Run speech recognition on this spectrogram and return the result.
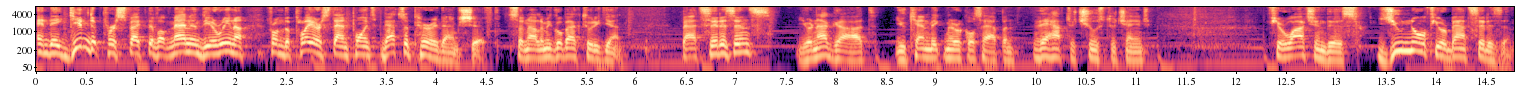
and they give the perspective of Man in the Arena from the player standpoint. That's a paradigm shift. So now let me go back to it again. Bad citizens, you're not God. You can't make miracles happen. They have to choose to change if you're watching this, you know if you're a bad citizen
